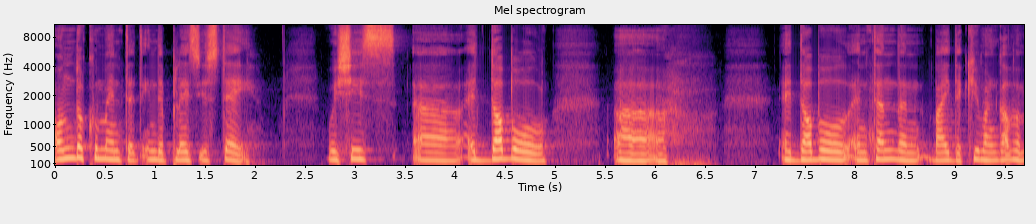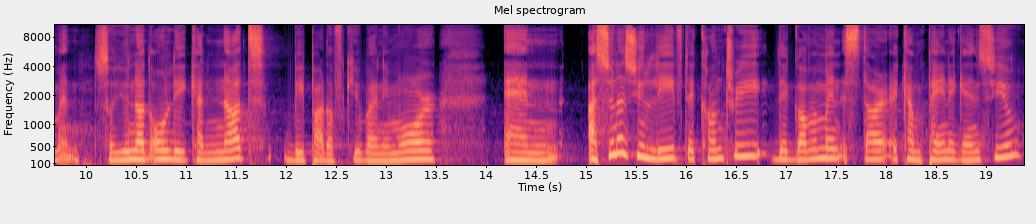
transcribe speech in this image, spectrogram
undocumented in the place you stay which is uh, a double uh, a double intended by the Cuban government. So you not only cannot be part of Cuba anymore, and as soon as you leave the country, the government start a campaign against you,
